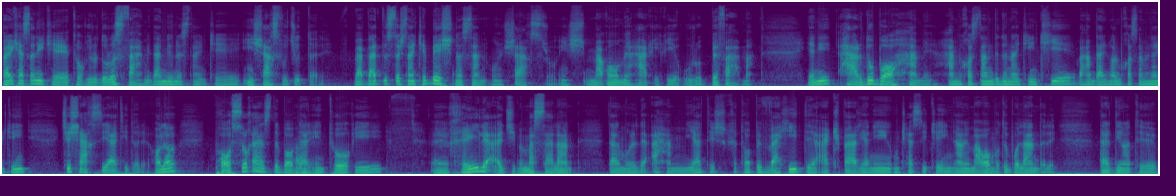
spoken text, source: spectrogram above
برای کسانی که توقی رو درست فهمیدن می‌دونستن که این شخص وجود داره و بعد دوست داشتن که بشناسن اون شخص رو این مقام حقیقی او رو بفهمن. یعنی هر دو با همه هم می‌خواستن بدونن که این کیه و هم در این حال می‌خواستن بدونن که این چه شخصیتی داره. حالا پاسخ از باب در بله. این توقی خیلی عجیبه. مثلا در مورد اهمیتش خطاب وحید اکبر یعنی اون کسی که این همه مقامات بلند داره در دیانت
